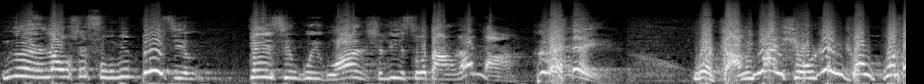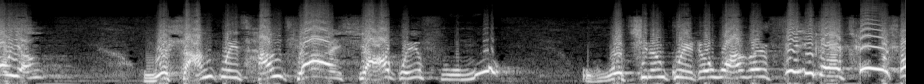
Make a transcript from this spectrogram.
你二老是庶民百姓，百姓归官是理所当然呐。嘿嘿，我张元秀人称骨头硬，我上跪苍天，下跪父母，我岂能跪着忘恩负义的畜生？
